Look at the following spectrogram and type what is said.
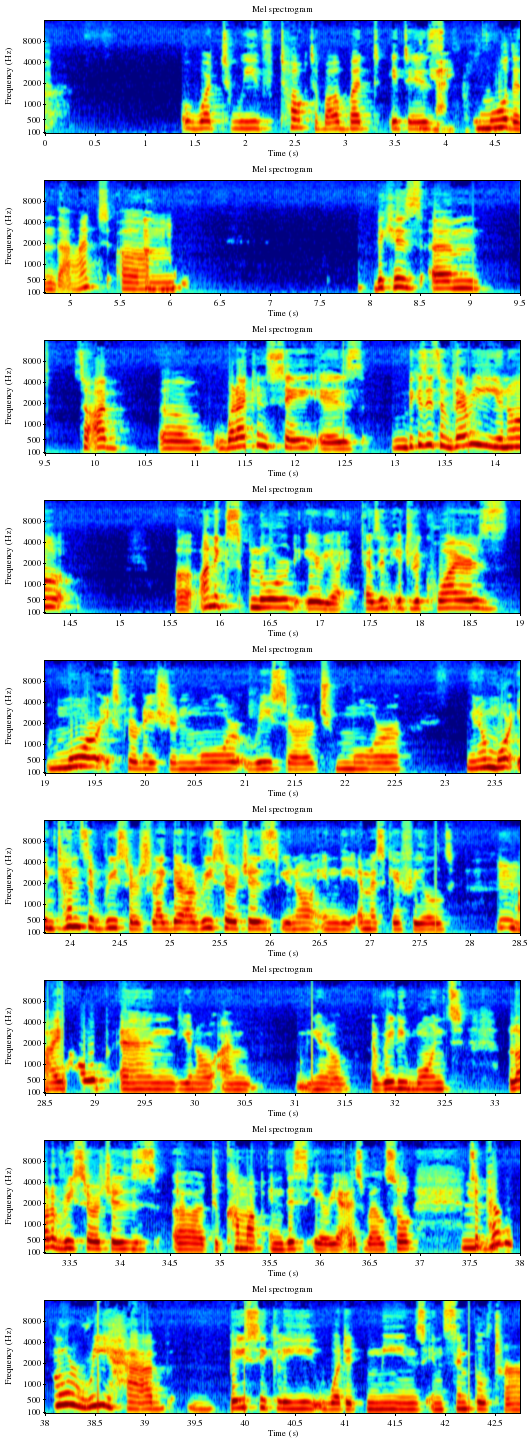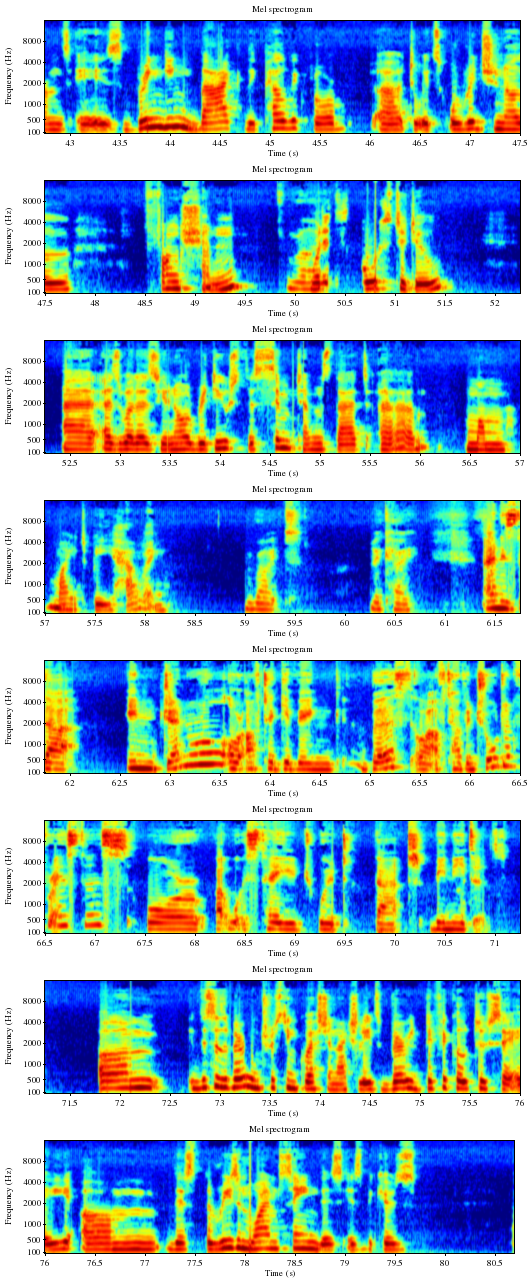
what we've talked about, but it is Okay. more than that. Um, Because, um, so I've, um, what I can say is because it's a very, you know, uh, unexplored area, as in it requires more exploration, more research, more, you know, more intensive research. Like there are researchers, you know, in the MSK field. I hope, and you know, I'm, you know, I really want a lot of researchers uh, to come up in this area as well. So, so pelvic floor rehab, basically, what it means in simple terms is bringing back the pelvic floor uh, to its original function, Right. what it's supposed to do, uh, as well as you know reduce the symptoms that um, mum might be having. Right. Okay. And is that in general, or after giving birth, or after having children, for instance, or at what stage would that be needed? Um, this is a very interesting question. Actually, it's very difficult to say. Um, this the reason why I'm saying this is because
